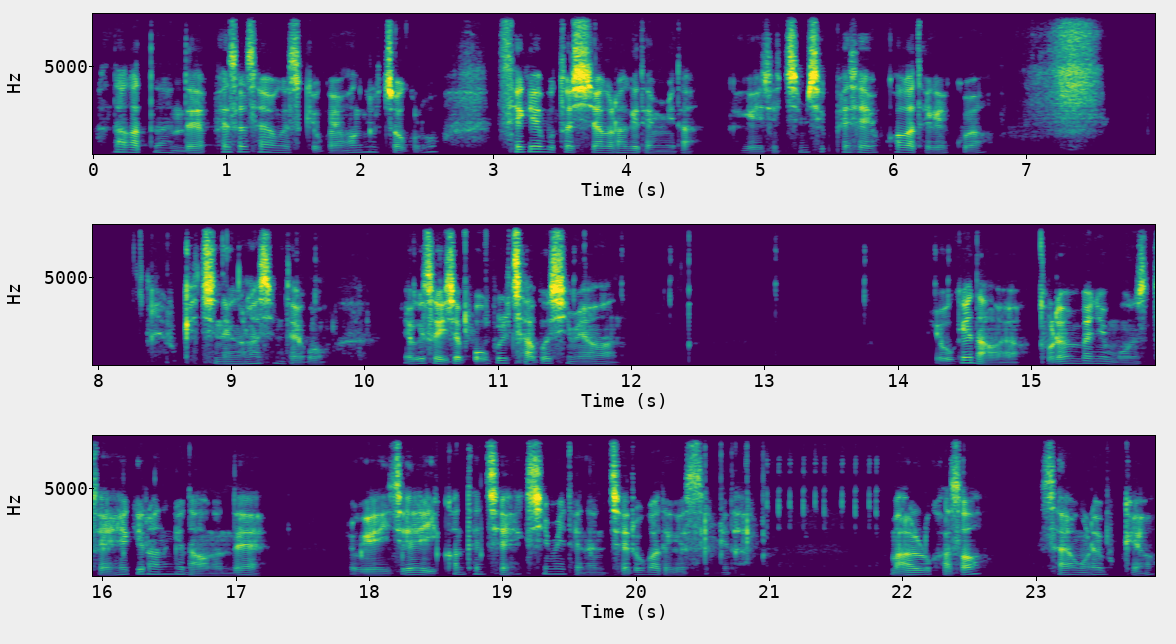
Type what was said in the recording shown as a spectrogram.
하나가 뜨는데 펫을 사용했을 경우에 확률적으로 3개부터 시작을 하게 됩니다. 그게 이제 침식 펫의 효과가 되겠고요. 이렇게 진행을 하시면 되고 여기서 이제 몹을 잡으시면 요게 나와요. 돌연변이 몬스터의 핵이라는 게 나오는데 요게 이제 이 컨텐츠의 핵심이 되는 재료가 되겠습니다. 마을로 가서 사용을 해볼게요.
